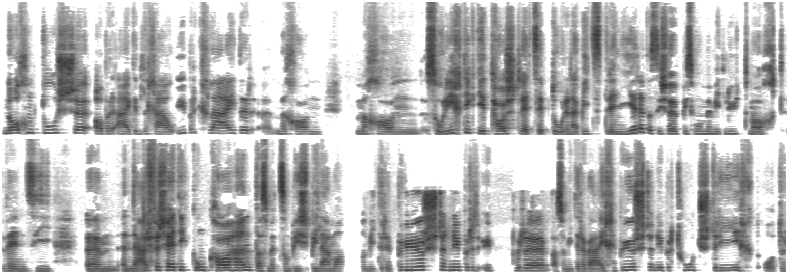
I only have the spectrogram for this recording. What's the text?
nach dem Duschen, aber eigentlich auch über Kleider. Äh, man kann man kann so richtig die Tastrezeptoren ein bisschen trainieren. Das ist etwas, was man mit Leuten macht, wenn sie ähm, eine Nervenschädigung haben, dass man zum Beispiel auch mal mit einer Bürste über, über also mit einer weichen Bürste über die Haut streicht oder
